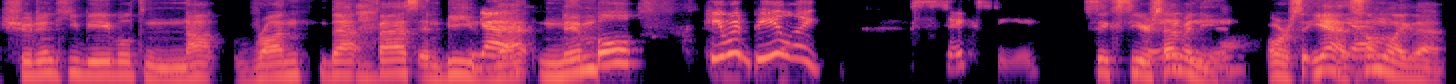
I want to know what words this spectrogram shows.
shouldn't he be able to not run that fast and be Yeah. that nimble? He would be like 60. 60 or 70 or yeah, Yeah. something like that.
